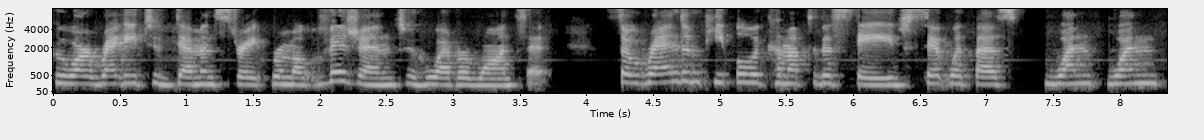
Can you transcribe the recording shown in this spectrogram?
who are ready to demonstrate remote vision to whoever wants it. So, random people would come up to the stage, sit with us, one, one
